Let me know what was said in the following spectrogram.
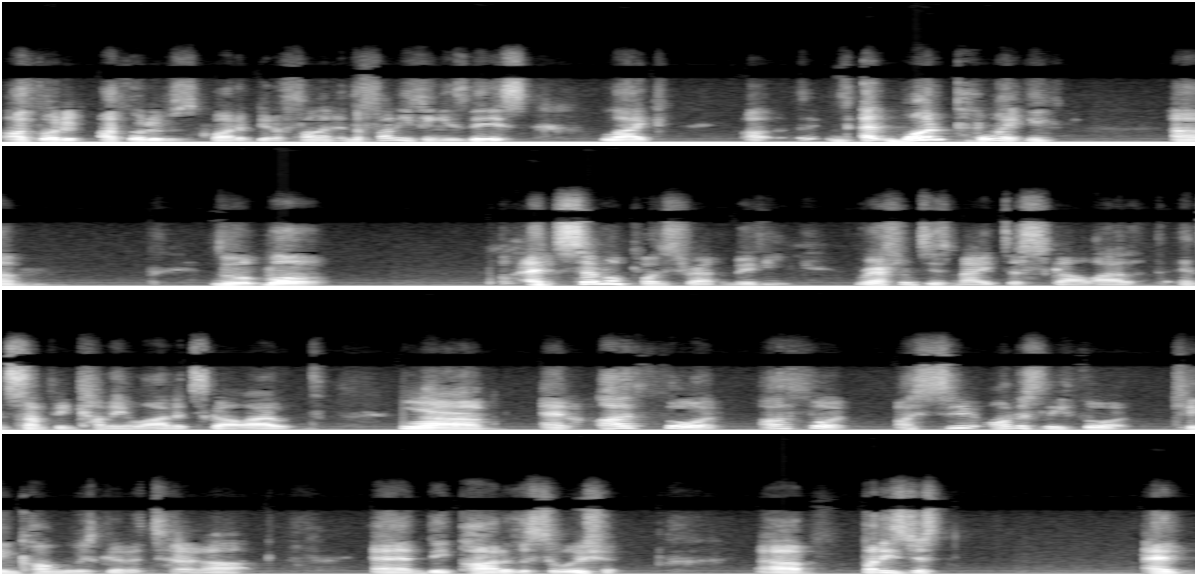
I thought it I thought it was quite a bit of fun. And the funny thing is this, like, uh, at one point, um, well, at several points throughout the movie, reference is made to Skull Island and something coming alive at Skull Island. Yeah. Um, and I thought, I thought, I se- honestly thought King Kong was going to turn up and be part of the solution. Um, but he's just, and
